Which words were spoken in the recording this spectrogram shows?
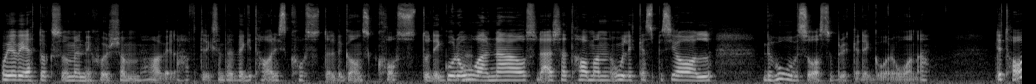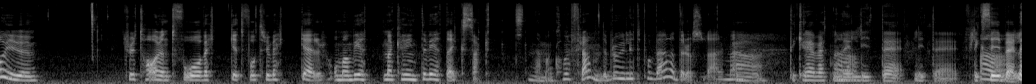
och jag vet också människor som har haft till exempel vegetarisk kost eller vegansk kost och det går att Mm. ordna och sådär. Så att har man olika specialbehov så, så brukar det gå att ordna. Det tar ju, jag tror det tar en två veckor, två, tre veckor och man, vet, man kan inte veta exakt när man kommer fram. Det beror ju lite på väder och sådär. Men, Ja, det kräver att man Ja. är lite, lite flexibel.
